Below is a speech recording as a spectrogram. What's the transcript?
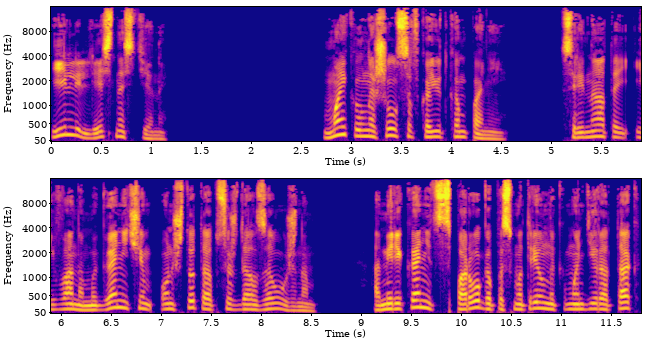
Или лезь на стены. Майкл нашелся в кают-компании. С Ренатой, Иваном и Ганичем он что-то обсуждал за ужином. Американец с порога посмотрел на командира так,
